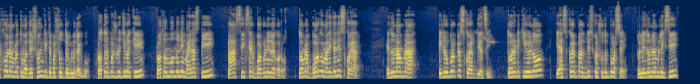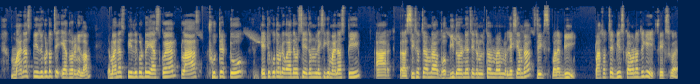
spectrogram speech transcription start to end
এখন আমরা তোমাদের সংক্ষিপ্ত প্রশ্ন উত্তরগুলো দেখব। প্রথম প্রশ্নটি ছিল কি? প্রথম বন্ধনী মাইনাস পি প্লাস সিক্স এর বর্গ নির্ণয় করো। তো আমরা বর্গ মানে জানি স্কোয়ার এজন্য আমরা এটার উপর একটা স্কোয়ার দিয়েছি। তো এটা কি হলো? A square plus B square শুধু পড়ছে। তো এই জন্য আমরা লিখছি মাইনাস পি ইজিকল হচ্ছে এ ধরে নিলাম। Minus P equal two A square plus সূত্রের টু এটুকু তো আমরা ধরছি এই জন্য লিখছি কি মাইনাস পি আর সিক্স হচ্ছে আমরা বি ধরে নিয়েছি এই জন্য লিখছি আমরা সিক্স মানে বি প্লাস হচ্ছে বি স্কোয়ার মানে হচ্ছে কি সিক্স স্কোয়ার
